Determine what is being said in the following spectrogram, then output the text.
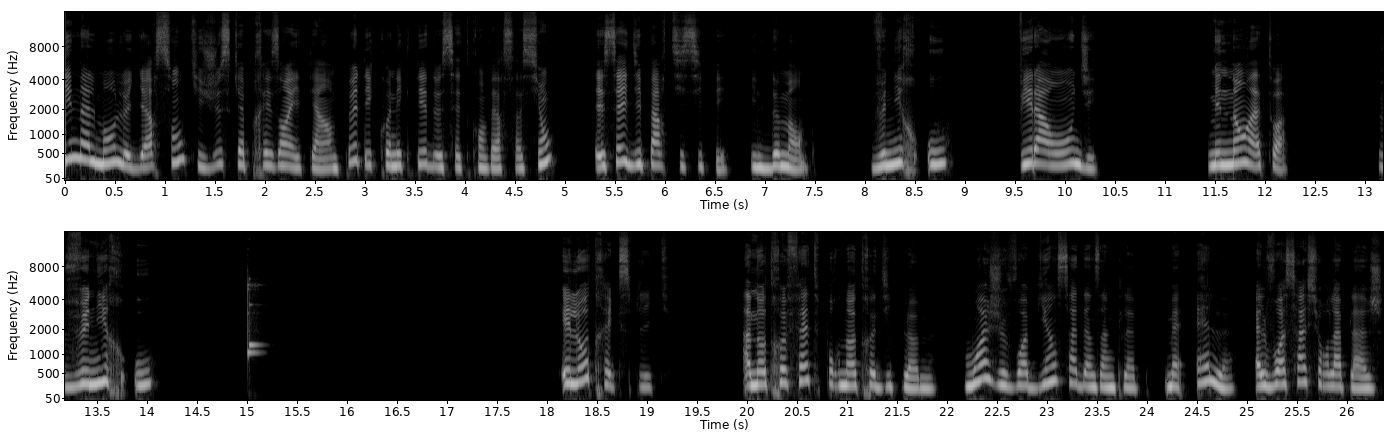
Finalement, le garçon, qui jusqu'à présent était un peu déconnecté de cette conversation, essaye d'y participer. Il demande Venir où? Vir aonde Maintenant à toi. Venir où? Et l'autre explique À notre fête pour notre diplôme. Moi, je vois bien ça dans un club, mais elle, elle voit ça sur la plage.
